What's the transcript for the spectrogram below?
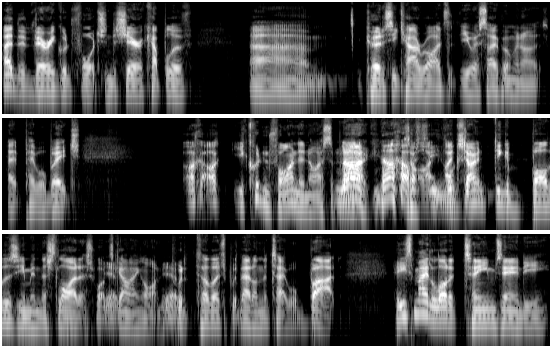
I had the very good fortune to share a couple of um, courtesy car rides at the US Open when I was at Pebble Beach. I, I, you couldn't find a nicer No, bloke. no, So I, I don't think it bothers him in the slightest what's Yep, going on. yep. Put, so let's put that on the table. But he's made a lot of teams, Andy.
